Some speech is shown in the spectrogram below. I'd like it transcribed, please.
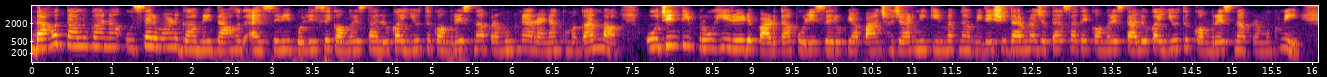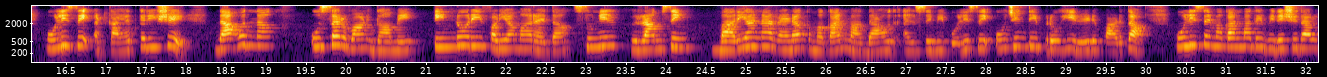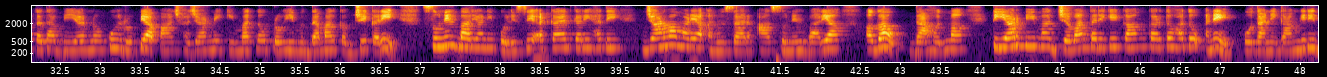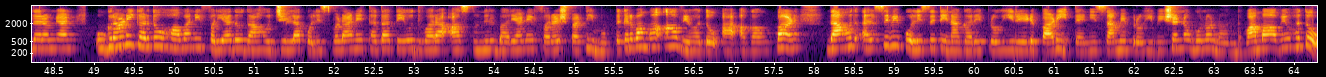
દાહોદ તાલુકાના ઉસરવણ ગામે દાહોદ એલસીબી પોલીસે કોંગ્રેસ તાલુકા યુથ કોંગ્રેસના પ્રમુખના રહેણાંક મકાનમાં ઓચિંતી પ્રોહી રેડ પાડતા પોલીસે રૂપિયા પાંચ હજારની કિંમતના વિદેશી દારૂના જથ્થા સાથે કોંગ્રેસ તાલુકા યુથ કોંગ્રેસના પ્રમુખની પોલીસે અટકાયત કરી છે. દાહોદના ઉસરવાણ ગામે ટિંડોરી ફળિયામાં રહેતા સુનિલ રામસિંગ બારિયાના રહેણાંક મકાનમાં દાહોદ એલસીબી પોલીસે ઓચિંતી પ્રોહી રેડ પાડતા પોલીસે મકાનમાંથી વિદેશી દારૂ તથા બિયરનો કુલ રૂપિયા પાંચ હજારની કિંમતનો પ્રોહી મુદ્દામાલ કબજે કરી સુનિલ બારિયાની પોલીસે અટકાયત કરી હતી. જાણવા મળ્યા અનુસાર આ સુનિલ બારિયા અગાઉ દાહોદમાં ટીઆરપીમાં જવાન તરીકે કામ કરતો હતો અને પોતાની કામગીરી દરમિયાન ઉઘરાણી કરતો હોવાની ફરિયાદો દાહોદ જિલ્લા પોલીસ વડાને થતાં તેઓ દ્વારા આ સુનિલ બારિયાને ફરજ પરથી મુક્ત કરવામાં આવ્યો હતો. આ અગાઉ પણ દાહોદ એલસીબી પોલીસે તેના ઘરે પ્રોહી રેડ પાડી તેની સામે પ્રોહિબિશનનો ગુનો નોંધવામાં આવ્યો હતો.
